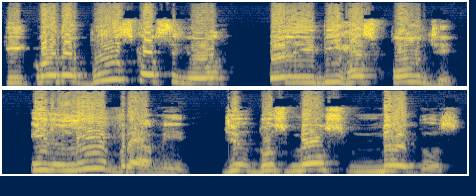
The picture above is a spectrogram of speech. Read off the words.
que quando eu busco ao Senhor, Ele me responde e livra-me dos meus medos.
